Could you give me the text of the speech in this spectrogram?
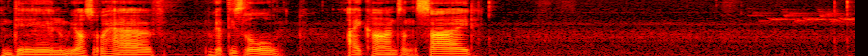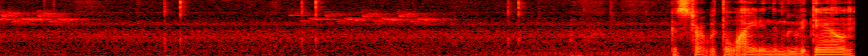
And then we also have we got these little icons on the side. Could start with the white and then move it down.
